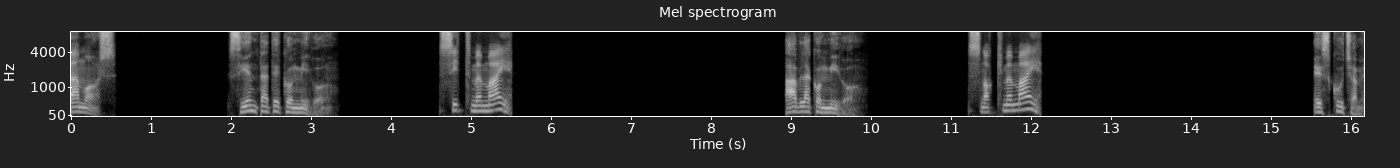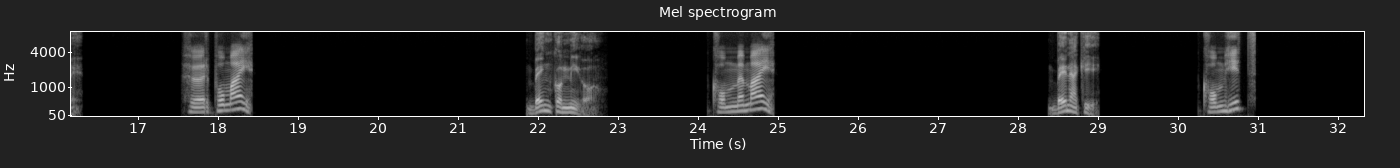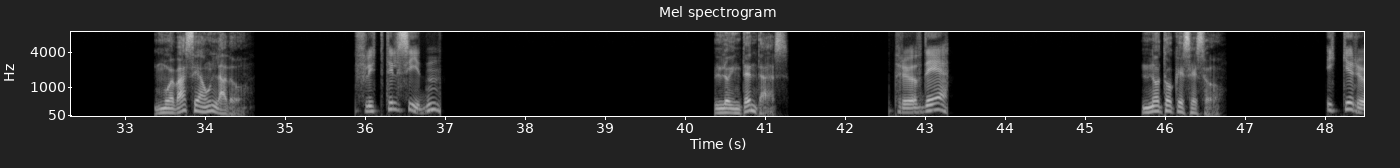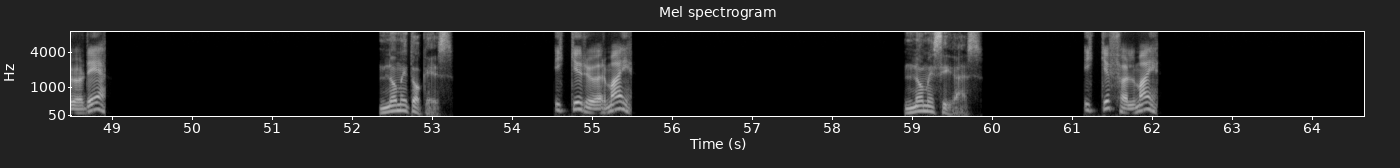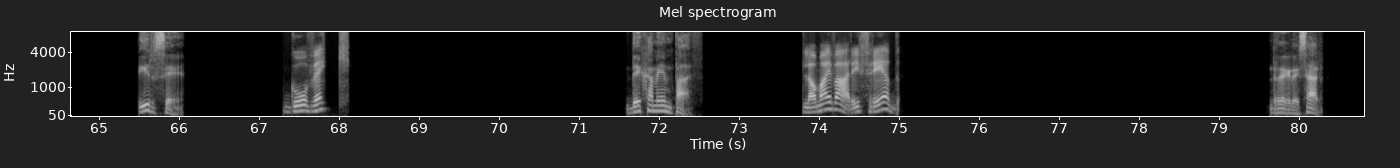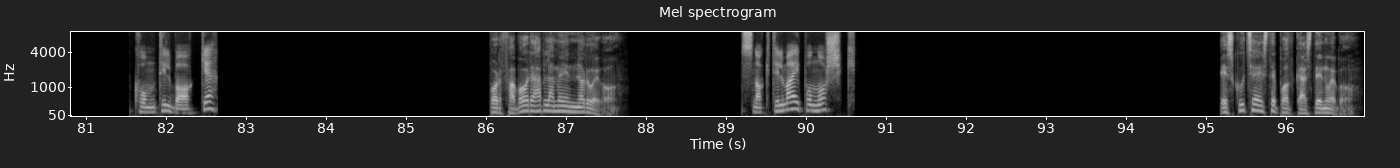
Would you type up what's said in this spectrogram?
Vamos. Siéntate conmigo. Sitt med meg. Habla conmigo. Snakk med meg. Escúchame. Hør på meg. Ven conmigo. Kom med meg. Ven aquí. Kom hit. Muévase a un lado. Flytt til siden. Lo intentas. Prøv det. No toques eso. Ikke rør det. No me toques. Ikke rør meg. No me sigas. Ikke følg meg. Irse. Gå vekk. Déjame en paz. La meg være i fred. Regresar. Kom tilbake. Por favor, háblame en noruego. Snakk til meg på norsk. Escucha este podcast de nuevo.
